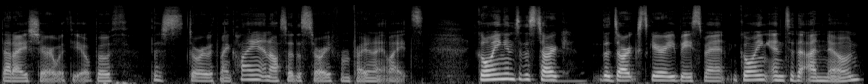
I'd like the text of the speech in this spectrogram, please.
that I share with you, both the story with my client and also the story from Friday Night Lights. Going into the dark, the dark, scary basement, going into the unknown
